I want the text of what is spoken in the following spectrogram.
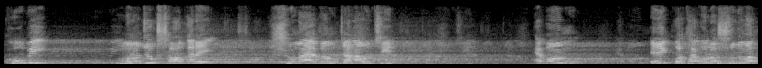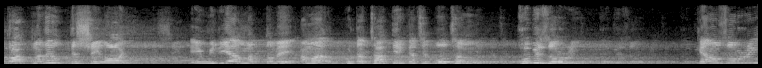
খুবই মনোযোগ সহকারে শোনা এবং জানা উচিত এবং এই কথাগুলো শুধুমাত্র আপনাদের উদ্দেশ্যে নয়, এই মিডিয়ার মাধ্যমে আমার গোটা জাতির কাছে পৌঁছানো খুবই জরুরি। কেন জরুরি?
